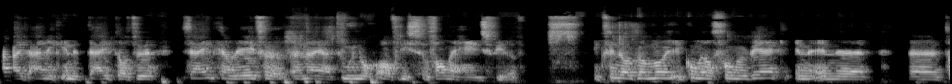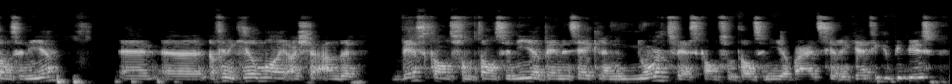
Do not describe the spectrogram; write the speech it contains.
uiteindelijk in de tijd dat we zijn gaan leven, uh, nou ja, toen we nog over die savanne heen zwierven. Ik vind het ook wel mooi, ik kom wel voor mijn werk in, in Tanzania. En uh, dat vind ik heel mooi als je aan de westkant van Tanzania bent, en zeker aan de noordwestkant van Tanzania, waar het Serengeti-gebied is,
